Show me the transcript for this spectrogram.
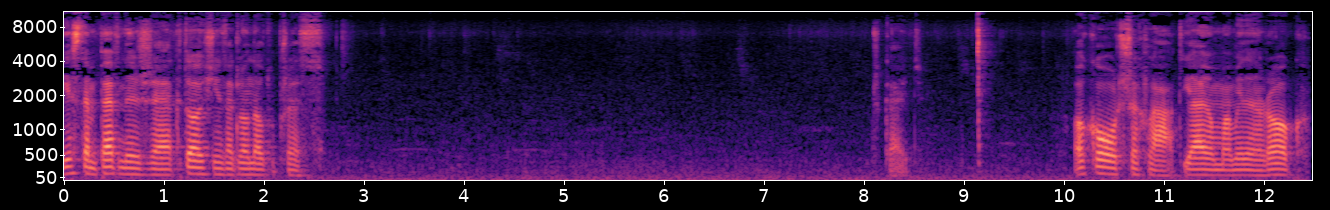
jestem pewny, że ktoś nie zaglądał tu przez. Około trzech lat. Ja ją mam jeden rok.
